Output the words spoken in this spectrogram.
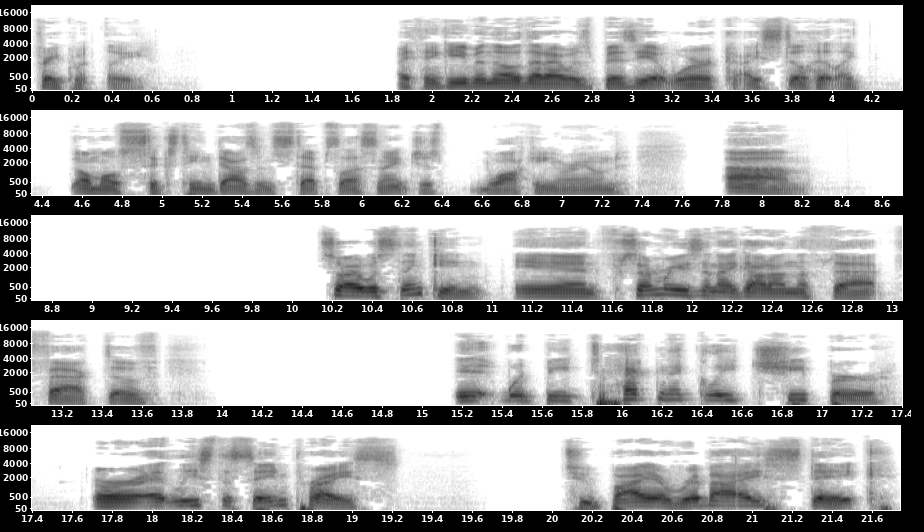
frequently. I think even though that I was busy at work, I still hit like almost 16,000 steps last night just walking around. Um so I was thinking and for some reason I got on the fa- fact of it would be technically cheaper or at least the same price to buy a ribeye steak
